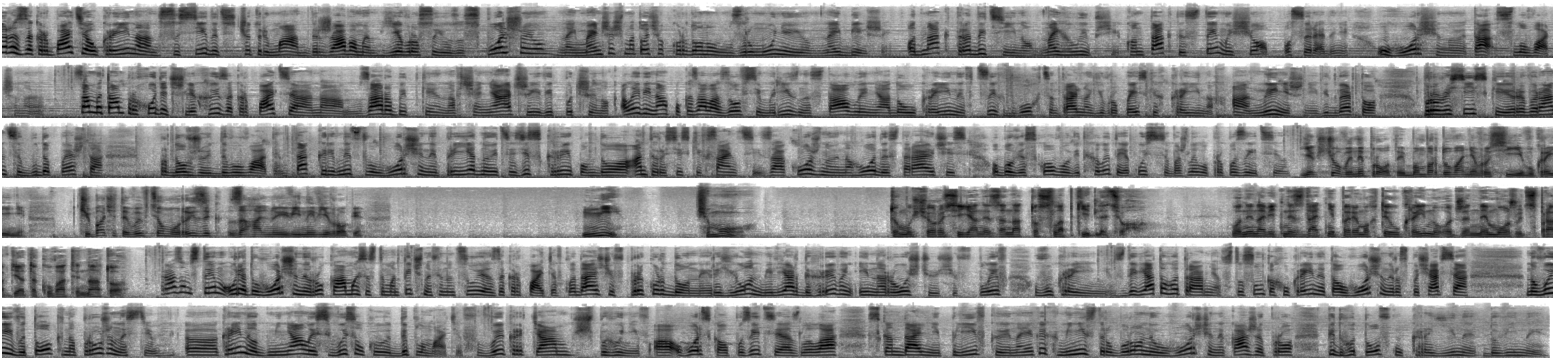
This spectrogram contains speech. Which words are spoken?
Через Закарпаття Україна сусідить з чотирма державами Євросоюзу з Польщею найменший шматочок кордону, з Румунією найбільший. Однак традиційно найглибші контакти з тими, що посередині Угорщиною та Словаччиною. Саме там проходять шляхи Закарпаття на заробітки, навчання чи відпочинок. Але війна показала зовсім різне ставлення до України в цих двох центральноєвропейських країнах. А нинішні відверто проросійські реверанси Будапешта продовжують дивувати. Так керівництво Угорщини приєднується зі скрипом до антиросійських санкцій за кожної нагоди, стараючись обов'язково відхилити якусь важливу пропозицію. Якщо ви не проти бомбардування в Росії в Україні, чи бачите ви в цьому ризик загальної війни в Європі? Ні. Чому? Тому що росіяни занадто слабкі для цього. Вони навіть не здатні перемогти Україну, отже, не можуть справді атакувати НАТО. Разом з тим, уряд Угорщини роками систематично фінансує Закарпаття, вкладаючи в прикордонний регіон мільярди гривень і нарощуючи вплив в Україні. З 9 травня в стосунках України та Угорщини розпочався. Новий виток напруженості Е, країни обмінялись висилкою дипломатів, викриттям шпигунів. А угорська опозиція злила скандальні плівки, на яких міністр оборони Угорщини каже про підготовку країни до війни.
